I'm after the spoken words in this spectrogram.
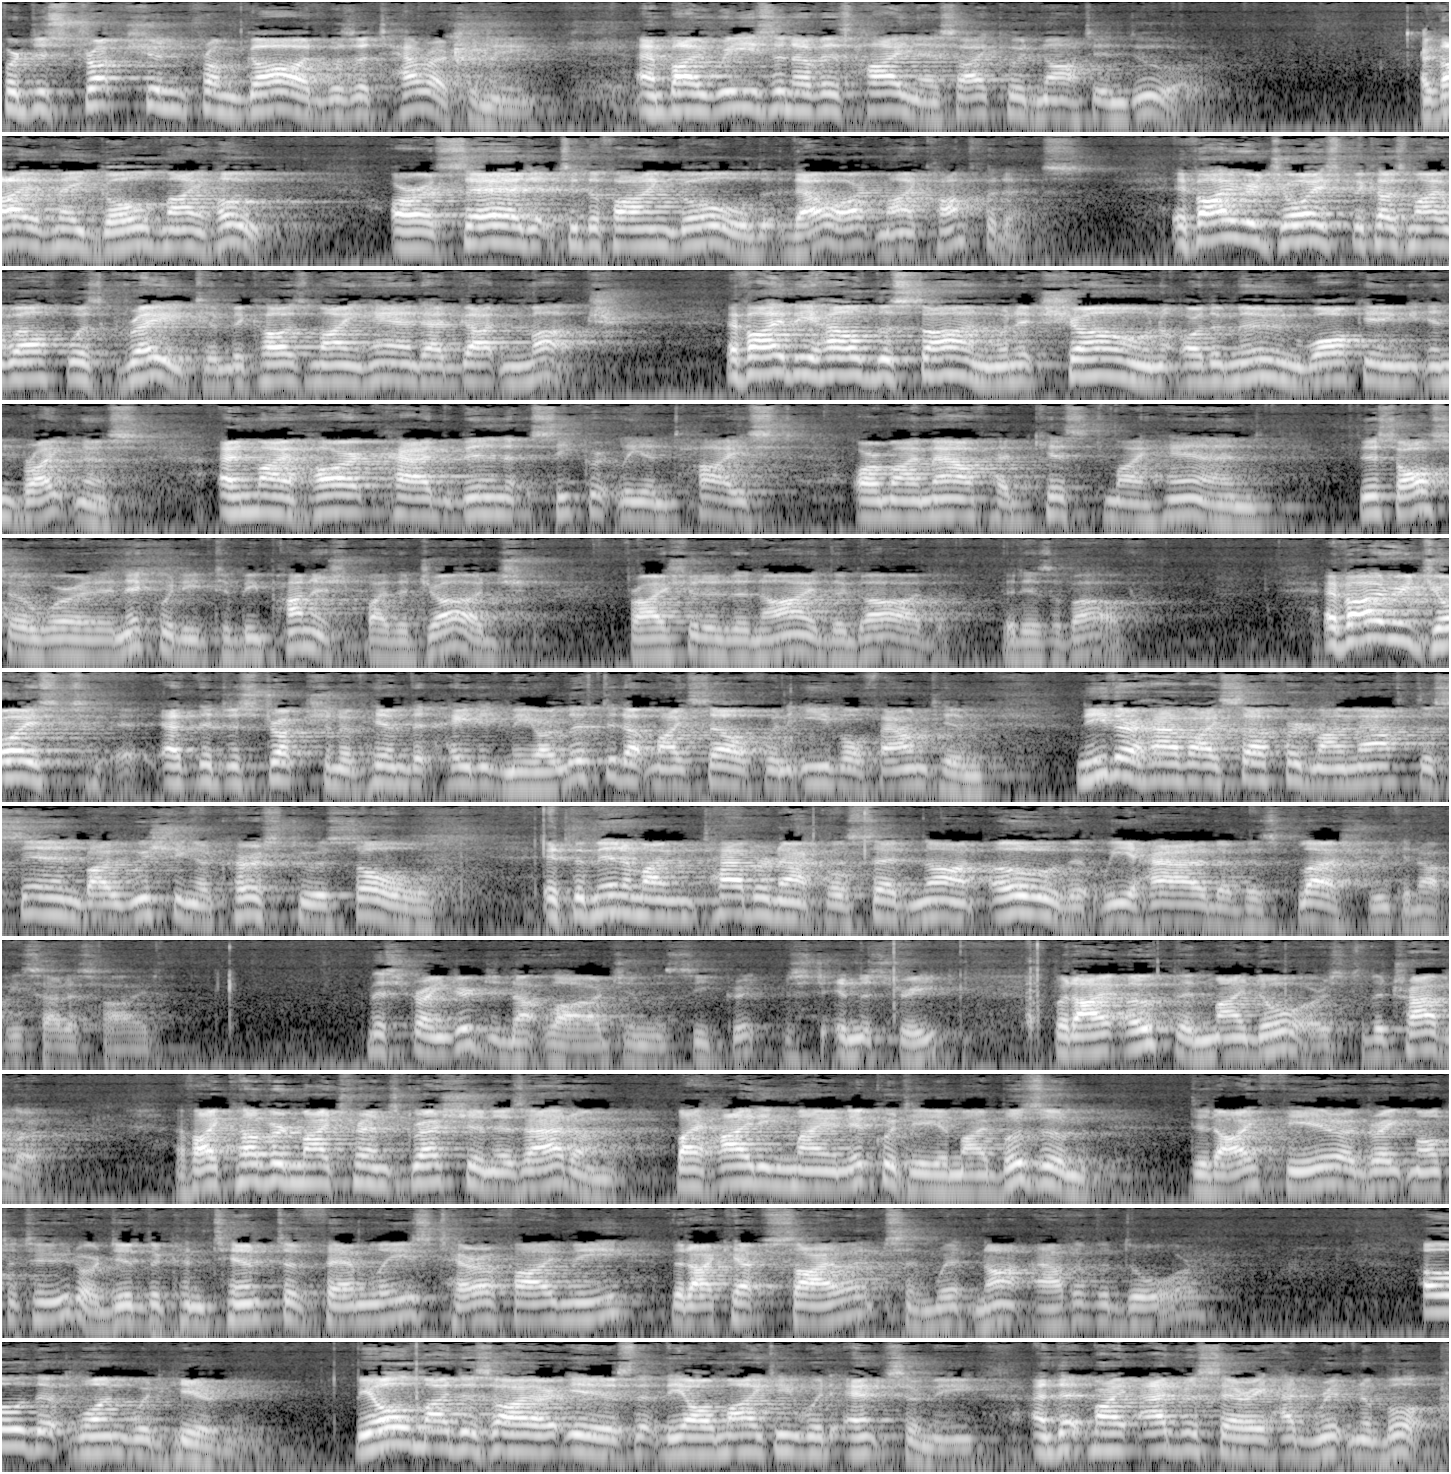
For destruction from God was a terror to me, and by reason of his highness I could not endure. If I have made gold my hope, or have said to the fine gold, Thou art my confidence, if I rejoiced because my wealth was great and because my hand had gotten much, If I beheld the sun when it shone, or the moon walking in brightness, and my heart had been secretly enticed, or my mouth had kissed my hand, this also were an iniquity to be punished by the judge, for I should have denied the God that is above. If I rejoiced at the destruction of him that hated me, or lifted up myself when evil found him, neither have I suffered my mouth to sin by wishing a curse to his soul. If the men of my tabernacle said not, Oh, that we had of his flesh, we cannot be satisfied. The stranger did not lodge in the secret in the street, but I opened my doors to the traveler. If I covered my transgression as Adam, by hiding my iniquity in my bosom, did I fear a great multitude, or did the contempt of families terrify me that I kept silence and went not out of the door? Oh, that one would hear me. Behold, my desire is that the Almighty would answer me, and that my adversary had written a book.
